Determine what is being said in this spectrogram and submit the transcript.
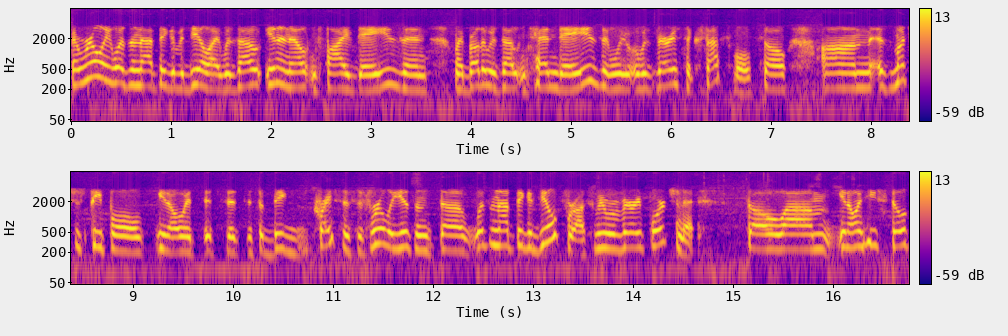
it really wasn't that big of a deal. I was out in and out in five days, and my brother was out in ten days, and we, it was very successful. So um, as much as people, you know, it, it's it's it's a big crisis. It really isn't uh, wasn't that big a deal for us. We were very fortunate. So um, you know, he's still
